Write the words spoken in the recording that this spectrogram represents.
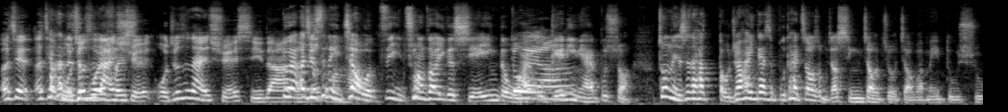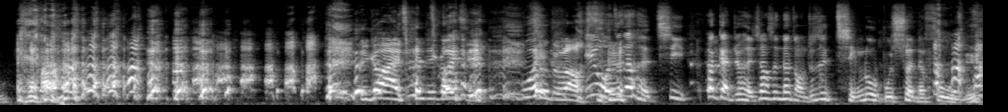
而且而且可能我就是来学，我就是来学习的啊。对，你而且是你叫我自己创造一个谐音的，我还、啊我给你，你还不爽。重点是他，我觉得他应该是不太知道什么叫新教旧教吧，没读书。你干嘛还趁机攻击不会速读老师？因为我真的很气，他感觉很像是那种就是情路不顺的妇女。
